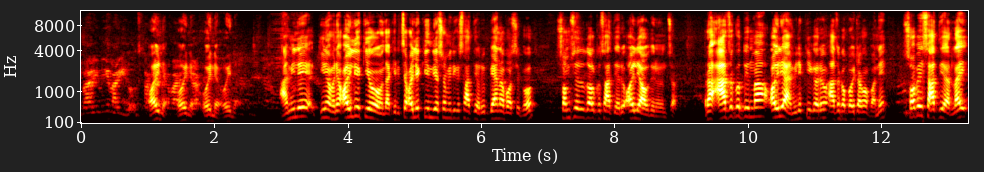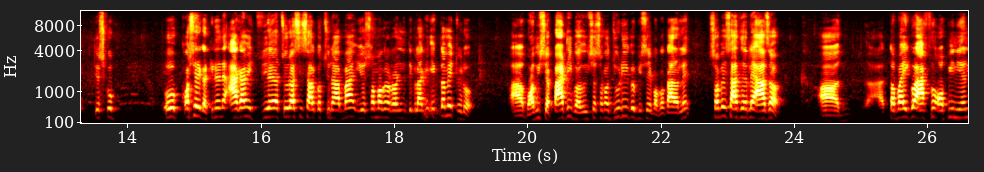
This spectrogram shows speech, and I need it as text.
होइन होइन होइन होइन। हामीले किनभने अहिले के हो भन्दाखेरि चाहिँ अहिले केन्द्रीय समितिको साथीहरू बिहान बसेको संसदीय दलको साथीहरू अहिले आउँदैन हुन्छ र आजको दिनमा अहिले हामीले के गर्यौँ? आजको बैठकमा भने सबै साथीहरूलाई त्यसको ओ कसरी गर किनभने आगामी चौरासी सालको चुनावमा यो समग्र रणनीतिको लागि एकदमै ठुलो भविष्य पार्टी भविष्यसँग जोडिएको विषय भएको कारणले सबै साथीहरूले आज तपाईँको आफ्नो ओपिनियन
